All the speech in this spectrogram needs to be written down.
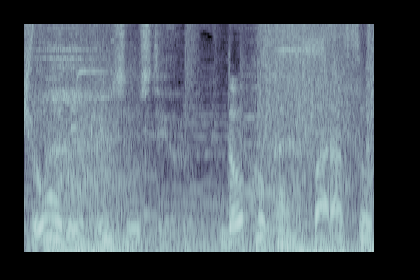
強度を検証してやろう。どこからバラそうか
